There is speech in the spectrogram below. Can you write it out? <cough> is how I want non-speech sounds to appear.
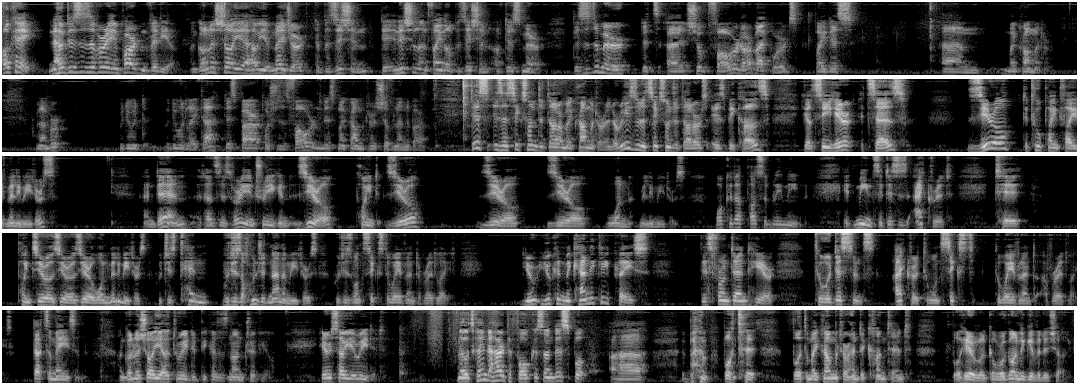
Okay, now this is a very important video. I'm going to show you how you measure the position, the initial and final position of this mirror. This is the mirror that's uh, shoved forward or backwards by this um, micrometer. Remember, we do it we do it like that. This bar pushes us forward and this micrometer is shoving on the bar. This is a $600 micrometer and the reason it's $600 is because you'll see here it says 0 to 2.5 millimeters and then it has this very intriguing 0 0.0001 millimeters. What could that possibly mean? It means that this is accurate to 0.0001 millimeters, which is 10, which is 100 nanometers, which is one sixth the wavelength of red light. You, you can mechanically place this front end here to a distance accurate to one sixth the wavelength of red light. That's amazing. I'm going to show you how to read it because it's non-trivial. Here's how you read it. Now it's kind of hard to focus on this, but uh, <laughs> both the both the micrometer and the content. But here we're, we're going to give it a shot.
